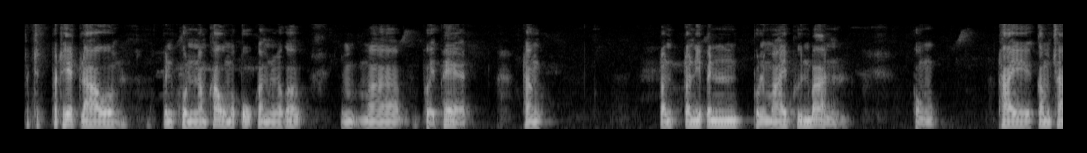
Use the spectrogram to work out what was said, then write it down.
ประเทศประเทศลาว เป็นคนนำเข้ามาปลูกกันแล้วก็มาเผยแพร่ทาง ตอนตอนนี้เป็นผลไม้พื้นบ้านของไทยกัมพูชา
